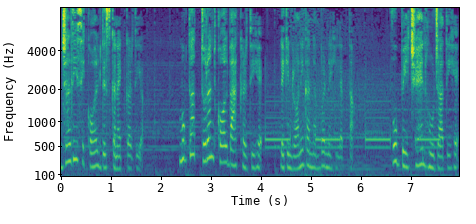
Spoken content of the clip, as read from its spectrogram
जल्दी से कॉल डिस्कनेक्ट कर दिया। मुग्धा तुरंत कॉल बैक करती है, लेकिन रोनी का नंबर नहीं लगता। वो बेचैन हो जाती है।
